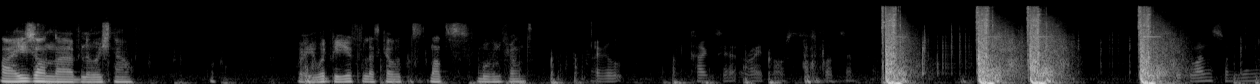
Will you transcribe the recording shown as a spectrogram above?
Ah, he's on uh, bluish now. Where he would be if Let's Go not move in front. I will hug the rightmost spot then. Hit once on yellow.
